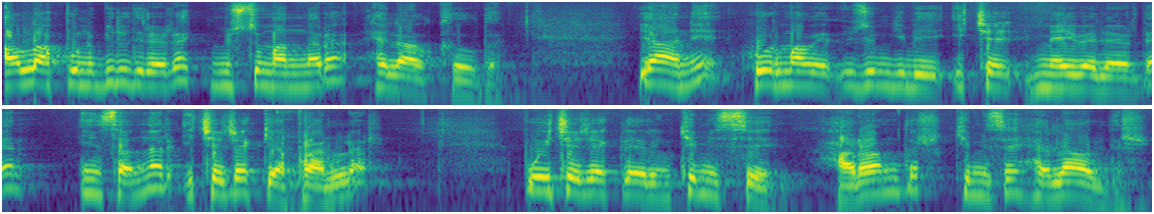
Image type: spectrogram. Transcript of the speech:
Allah bunu bildirerek Müslümanlara helal kıldı. Yani hurma ve üzüm gibi içe, meyvelerden insanlar içecek yaparlar. Bu içeceklerin kimisi haramdır, kimisi helaldir.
